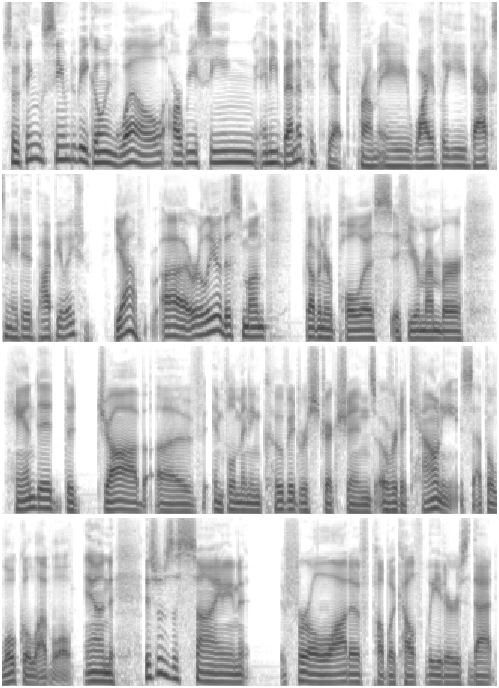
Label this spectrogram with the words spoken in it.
So things seem to be going well. Are we seeing any benefits yet from a widely vaccinated population? Yeah. Uh, earlier this month, Governor Polis, if you remember, handed the job of implementing COVID restrictions over to counties at the local level. And this was a sign for a lot of public health leaders that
